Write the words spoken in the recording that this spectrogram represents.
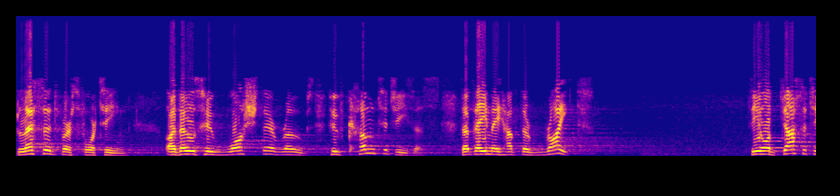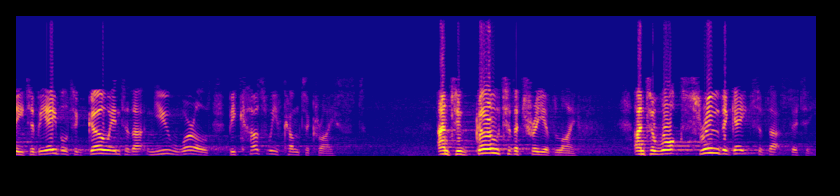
Blessed, verse 14, are those who wash their robes, who've come to Jesus, that they may have the right the audacity to be able to go into that new world because we've come to Christ. And to go to the tree of life. And to walk through the gates of that city.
